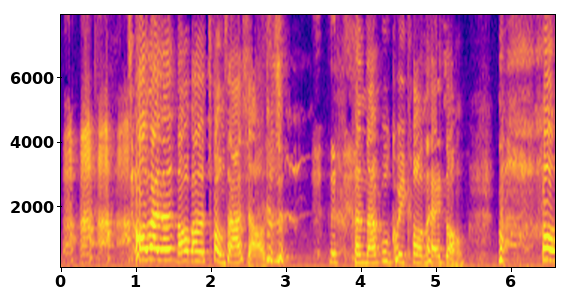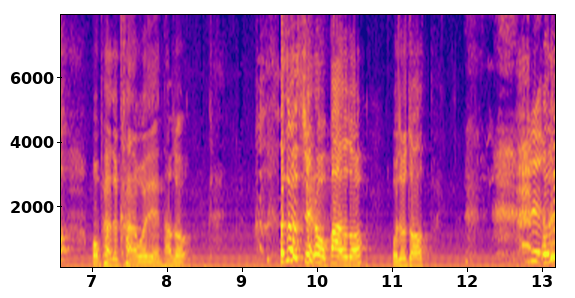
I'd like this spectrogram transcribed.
超烂的，然后我爸就冲杀小，就是很难不亏靠那一种，然后我朋友就看了我一眼，他说，他就觉得我爸就说，我就说。我就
